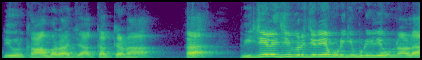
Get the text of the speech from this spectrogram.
நீ ஒரு காமராஜா கக்கனா? ஆ? விஜயலட்சுமி பிரச்சனையே முடிக்க முடியலையே உன்னால்?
